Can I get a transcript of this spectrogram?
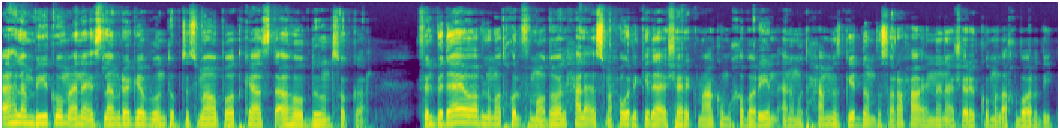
أهلا بيكم أنا إسلام رجب وأنتوا بتسمعوا بودكاست قهوه بدون سكر. في البداية وقبل ما أدخل في موضوع الحلقة اسمحوا لي كده أشارك معاكم خبرين أنا متحمس جدا بصراحة إن أنا أشارككم الأخبار دي.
